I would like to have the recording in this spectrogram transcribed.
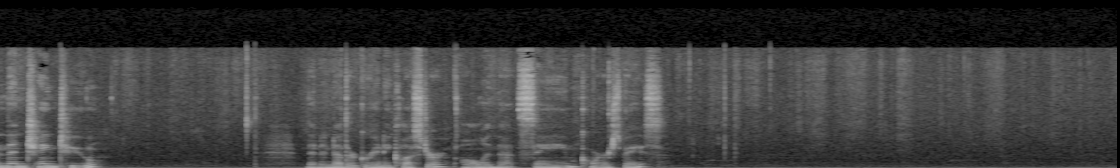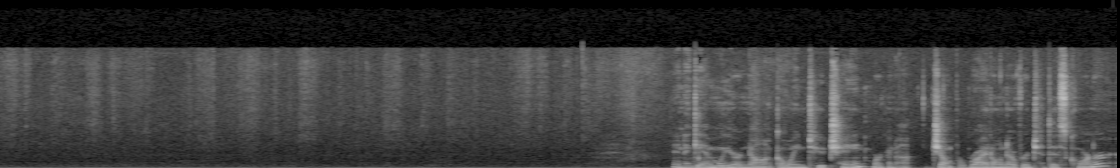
And then chain two, then another granny cluster all in that same corner space. And again, we are not going to chain. We're going to jump right on over to this corner,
